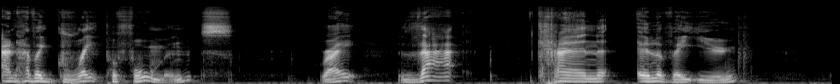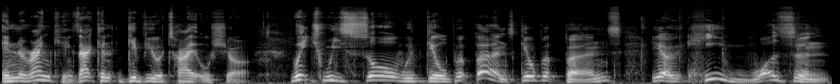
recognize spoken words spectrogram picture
and have a great performance, right? That can elevate you in the rankings. That can give you a title shot, which we saw with Gilbert Burns. Gilbert Burns, you know, he wasn't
